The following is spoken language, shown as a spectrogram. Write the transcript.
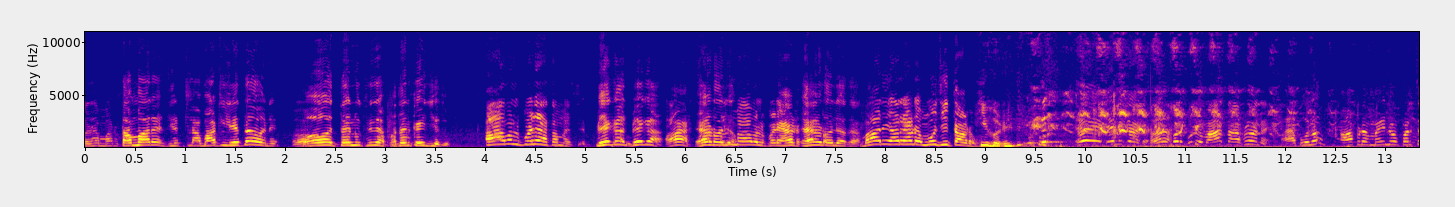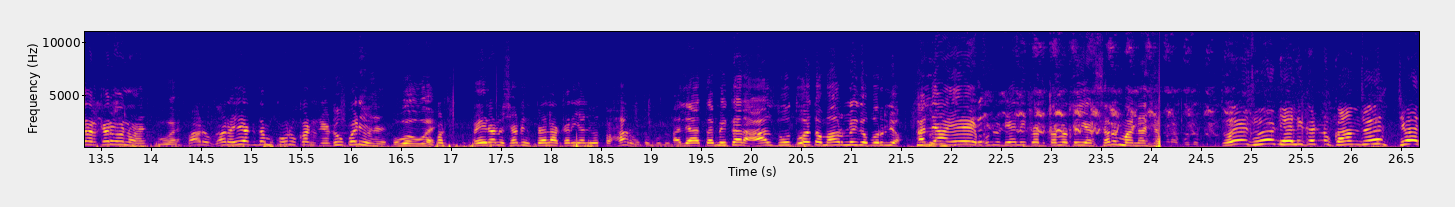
બધા તમારે જેટલા બાટલી લેતા હોય ને બધાનું થઈ જાય. બધાને કહી દીધું. આવલ પડ્યા તમે. ભેગા ભેગા. હા હેડો લ્યો. આવલ પડ્યા હેડો. હેડો લ્યો મારી અરે હેડો હું જીતાડો વાત આપણો ને. હા બોલો. આપણે મહિનો પ્રચાર કરવાનો હે મારું ઘર એકદમ કોરું કટ રેઢું પડ્યું છે. ઓવે ઓવે પણ બૈરાનું સેટિંગ પહેલા કરી આલ્યો તો સારું હતું બધું. અલ્યા તમે તાર હાલ જોતો હોય તો મારું લઈ જો બરું લ્યો. અલ્યા એ બધું ડેલી કટ તમે તો યાર શરમમાં નાખ્યા ખરા બધું જોયે ડેલી કટનું કામ જોયે? જેવા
